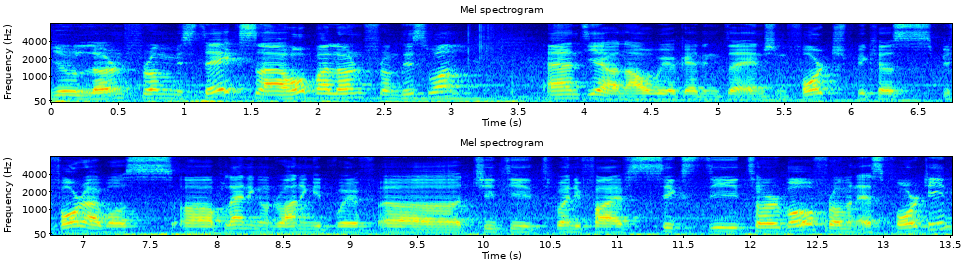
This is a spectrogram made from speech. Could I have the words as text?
you learn from mistakes. I hope I learned from this one. And yeah, now we are getting the engine forged because before I was uh, planning on running it with a GT2560 turbo from an S14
